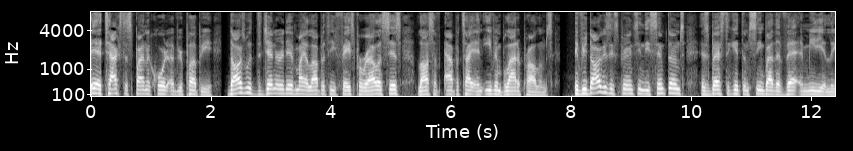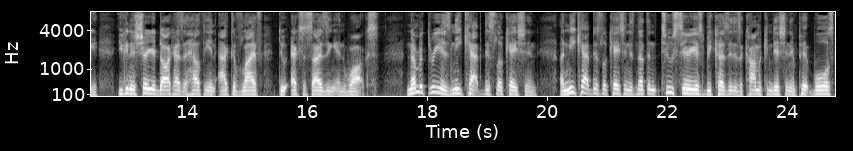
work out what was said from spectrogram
It attacks the spinal cord of your puppy. Dogs with degenerative myelopathy face paralysis, loss of appetite, and even bladder problems. If your dog is experiencing these symptoms, it's best to get them seen by the vet immediately. You can ensure your dog has a healthy and active life through exercising and walks. Number three is kneecap dislocation. A kneecap dislocation is nothing too serious because it is a common condition in pit bulls.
